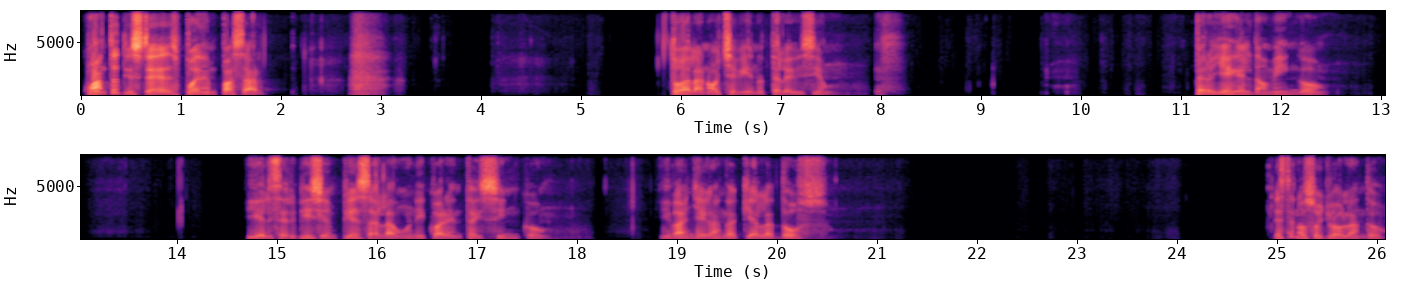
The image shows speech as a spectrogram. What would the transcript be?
¿Cuántos de ustedes pueden pasar toda la noche viendo televisión. Pero llega el domingo y el servicio empieza a las 1 y 45 y van llegando aquí a las 2. Este no soy yo hablando.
